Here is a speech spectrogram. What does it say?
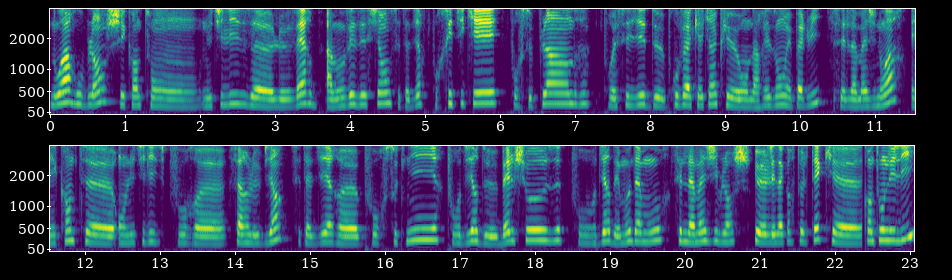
noire ou blanche, et quand on utilise le verbe à mauvais escient, c'est-à-dire pour critiquer, pour se plaindre, pour essayer de prouver à quelqu'un qu'on a raison et pas lui. C'est de la magie noire. Et quand euh, on l'utilise pour euh, faire le bien, c'est-à-dire euh, pour soutenir, pour dire de belles choses, pour dire des mots d'amour, c'est de la magie blanche. les accords Toltec, quand on les lit,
